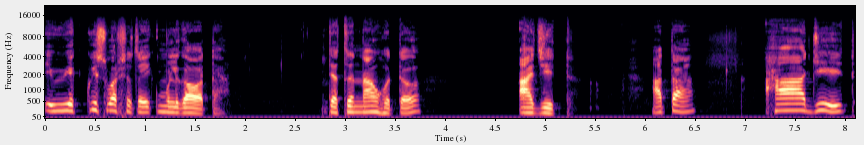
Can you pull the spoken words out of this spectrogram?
एकवीस वर्षाचा एक मुलगा होता. त्याचं नाव होतं अजित आता हा अजित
